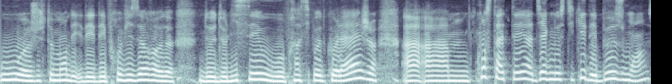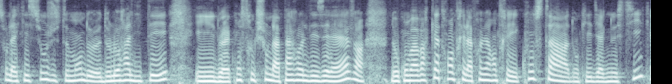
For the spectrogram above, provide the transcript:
ou justement des, proviseurs de, lycée ou principaux de collège, à, constater, à diagnostiquer des besoins sur la question justement de l'oralité et de la construction de la parole des élèves. Donc on va avoir quatre entrées. La première entrée, constat, donc les diagnostics.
